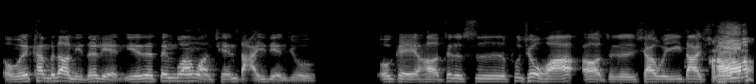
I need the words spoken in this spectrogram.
我们看不到你的脸，你的灯光往前打一点就 OK，好，这个是傅秋华啊，这个夏威夷大学，好，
